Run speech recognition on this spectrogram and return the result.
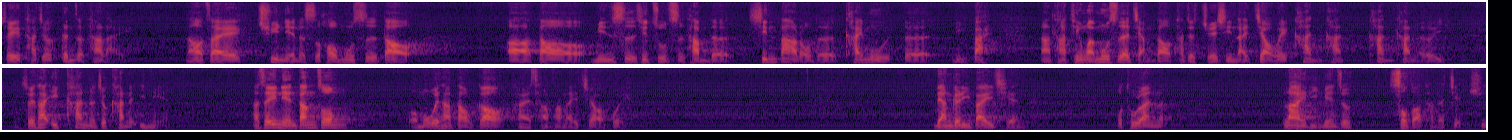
所以他就跟着他来。然后在去年的时候，牧师到啊、到民视去主持他们的新大楼的开幕的礼拜。那他听完牧师的讲道，他就决心来教会看看看看而已。所以他一看呢，就看了一年。那这一年当中，我们为他祷告，他也常常来教会。两个礼拜以前，我突然 LINE 里面就收到他的简讯。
